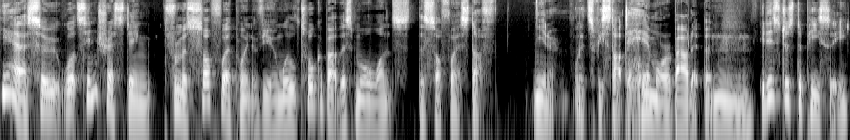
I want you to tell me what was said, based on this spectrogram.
Yeah. So what's interesting from a software point of view, and we'll talk about this more once the software stuff, you know, once we start to hear more about it. But it is just a PC.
